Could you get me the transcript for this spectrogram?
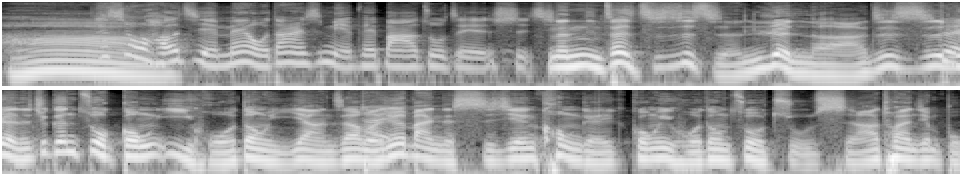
啊，她是我好姐妹，我当然是免费帮她做这件事情。那你这只是只能认了啊，这只是认了，就跟做公益活动一样，你知道吗？就会把你的时间空给公益活动做主持，然后突然间不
